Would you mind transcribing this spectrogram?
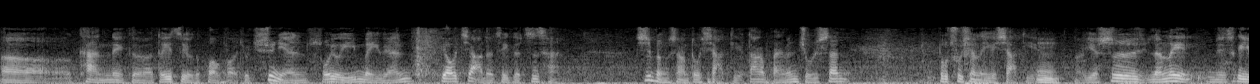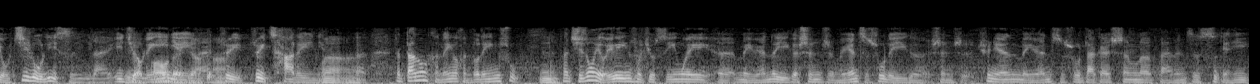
呃，看那个德意志有个报告，就去年所有以美元标价的这个资产。基本上都下跌，大概百分之九十三都出现了一个下跌，嗯，啊，也是人类你这个有记录历史以来一九零一年以来最最差的一年，嗯嗯，这当中可能有很多的因素，嗯，但其中有一个因素就是因为呃美元的一个升值，美元指数的一个升值，去年美元指数大概升了百分之四点一，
